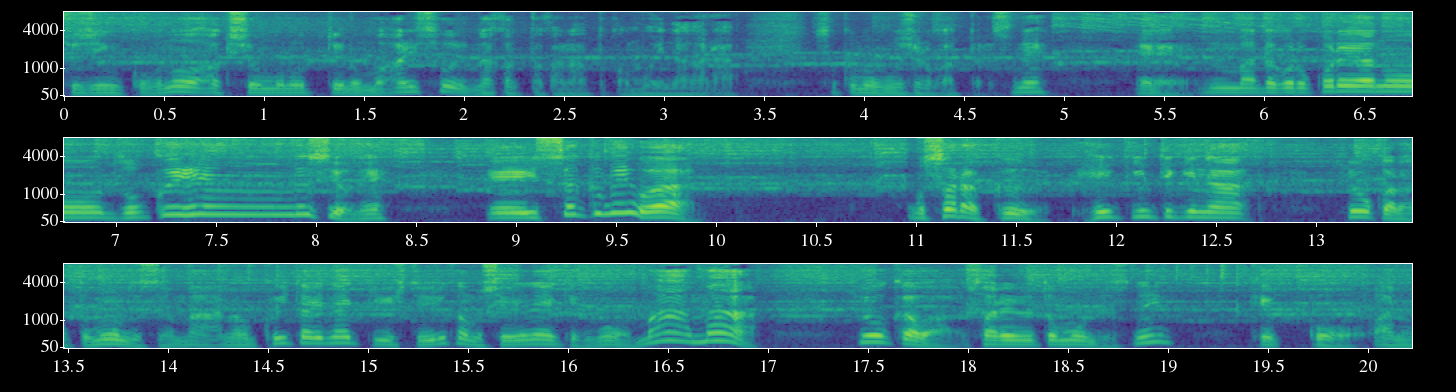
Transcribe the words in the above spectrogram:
主人公のアクションものっていうのもありそうでなかったかなとか思いながらそこも面白かったですね。ええ、まあだからこれあの続編ですよね。えー、1作目はおそらく平均的な評価だと思うんですよ。まあ、あの食い足りないっていう人いるかもしれないけどもまあまあ評価はされると思うんですね。結構あの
